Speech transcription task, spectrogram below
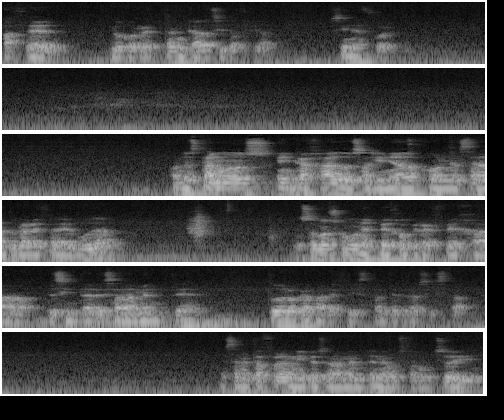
a hacer lo correcto en cada situación, sin esfuerzo. Cuando estamos encajados, alineados con nuestra naturaleza de Buda, somos como un espejo que refleja desinteresadamente todo lo que aparece instante tras instante. Esta metáfora a mí personalmente me gusta mucho y,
